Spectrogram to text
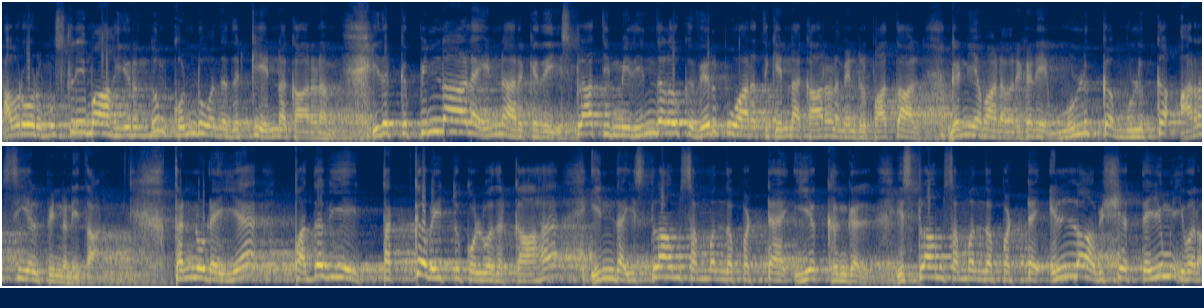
அவர் ஒரு முஸ்லீமாக இருந்தும் கொண்டு வந்ததற்கு என்ன காரணம்? இதற்கு பின்னால என்ன இருக்குது? இஸ்லாத்தின் மீது இந்த அளவுக்கு வெறுப்பு வாரத்துக்கு என்ன காரணம் என்று பார்த்தால் கண்ணியமானவர்களே முழுக்க முழுக்க அரசியல் பின்னணி தான். தன்னுடைய பதவியை தக்க வைத்து கொள்வதற்காக இந்த இஸ்லாம் சம்பந்தப்பட்ட இயக்கங்கள் இஸ்லாம் சம்பந்தப்பட்ட எல்லா விஷயத்தையும் இவர்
